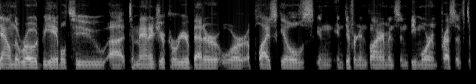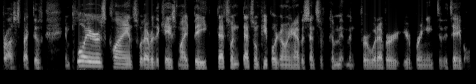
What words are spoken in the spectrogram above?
down the road be able to uh, to manage your career better or apply skills in, in different environments and be more impressive to prospective employers, clients, whatever the case might be. That's when that's when people are going to have a sense of commitment for whatever you're bringing to the table.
